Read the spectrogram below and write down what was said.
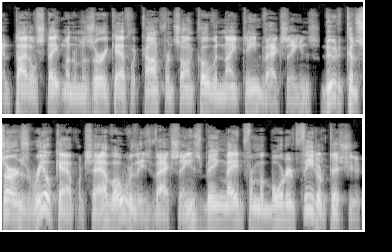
entitled Statement of Missouri Catholic Conference on COVID 19 Vaccines, due to concerns real Catholics have over these vaccines being made from aborted fetal tissues.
